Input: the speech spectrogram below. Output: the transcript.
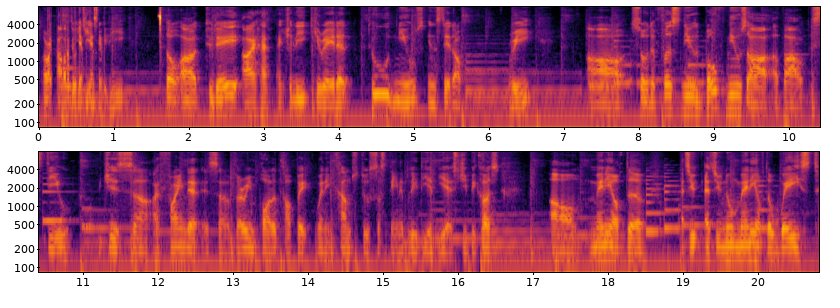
Alright, welcome to ESG So uh, today I have actually curated two news instead of three. Uh, so the first news, both news are about steel, which is uh, I find that it's a very important topic when it comes to sustainability and ESG because um, many of the, as you as you know, many of the waste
